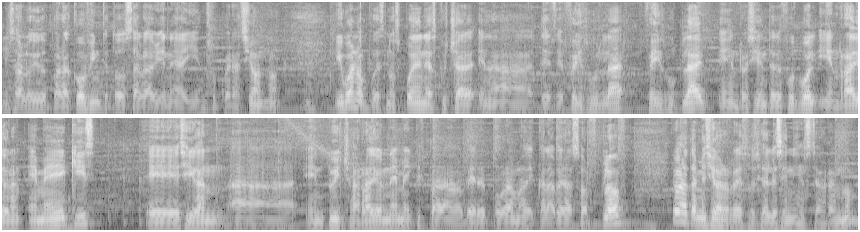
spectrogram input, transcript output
Un saludito para Coffin, que todo salga bien ahí en su operación, ¿no? Y bueno, pues nos pueden escuchar en la, desde Facebook Live, Facebook Live, en Residente de Fútbol y en Radio MX. Eh, sigan a- en Twitch a Radio MX para ver el programa de Calavera Surf Club. Y bueno, también sigan las redes sociales en Instagram, ¿no?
